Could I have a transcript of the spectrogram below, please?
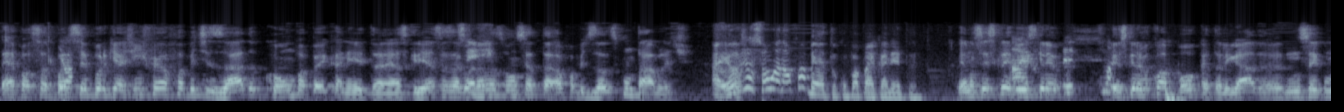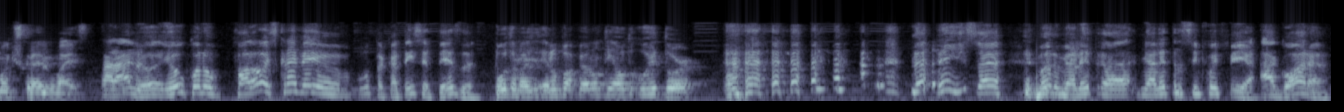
É, pode, pode Eu- ser porque a gente foi alfabetizado com papel e caneta, né? As crianças agora Sim. elas vão ser alfabetizadas com tablet. Ah, eu já sou um analfabeto com papel e caneta. Eu não sei escrever, Ah, eu escrevo, eu escrevo com a boca, tá ligado? Eu não sei como é que escreve mais. Caralho, eu, eu quando falo, ô, escreve aí, eu, puta, cara, tem certeza? Puta, mas no papel não tem autocorretor. Não, nem isso, é. Mano, minha letra, minha letra sempre foi feia. Agora,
